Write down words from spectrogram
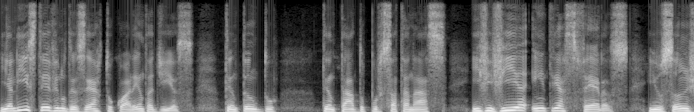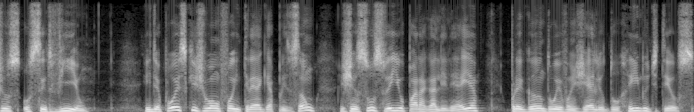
E ali esteve no deserto quarenta dias, tentando, tentado por Satanás, e vivia entre as feras, e os anjos o serviam. E depois que João foi entregue à prisão, Jesus veio para a Galiléia, pregando o evangelho do reino de Deus,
